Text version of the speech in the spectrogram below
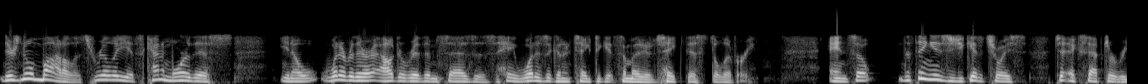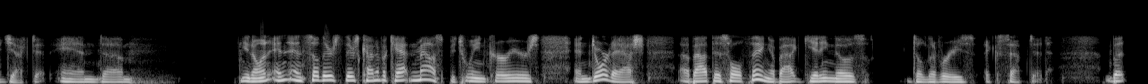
there's no model. It's really it's kind of more this, you know, whatever their algorithm says is, hey, what is it going to take to get somebody to take this delivery? And so the thing is, is you get a choice to accept or reject it. And um, you know, and, and, and so there's there's kind of a cat and mouse between couriers and DoorDash about this whole thing about getting those deliveries accepted. But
